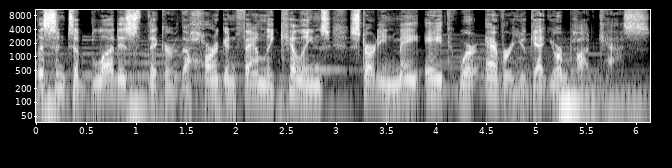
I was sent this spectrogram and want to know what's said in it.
Listen to Blood is Thicker The Hargan Family Killings starting May 8th, wherever you get your podcasts.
